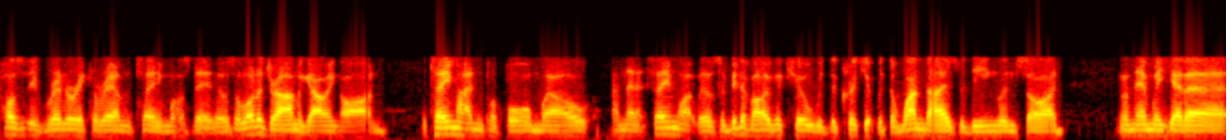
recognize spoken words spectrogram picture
positive rhetoric around the team, was there? There was a lot of drama going on. The team hadn't performed well, and then it seemed like there was a bit of overkill with the cricket, with the one days with the England side, and then we get a,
